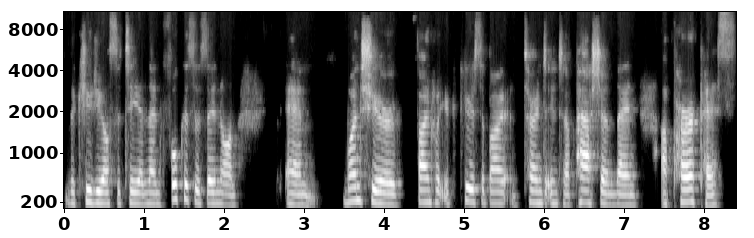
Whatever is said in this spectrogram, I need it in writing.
the curiosity, and then focuses in on um, once you're found what you're curious about and turned it into a passion, then a purpose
